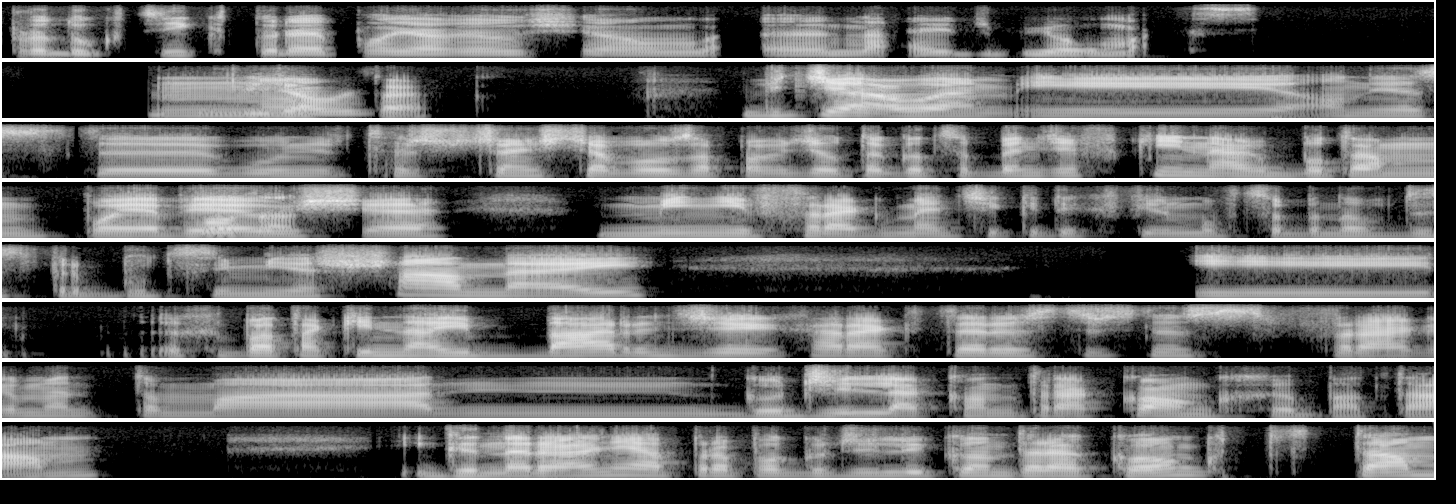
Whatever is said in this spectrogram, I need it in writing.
produkcji, które pojawią się na HBO Max. No Widziałeś? tak. Widziałem i on jest y, też częściową zapowiedzią tego, co będzie w kinach, bo tam pojawiają No tak. się mini fragmenciki tych filmów, co będą w dystrybucji mieszanej. I chyba taki najbardziej charakterystyczny fragment to ma mm, Godzilla kontra Kong chyba tam. I generalnie a propos Godzilla kontra Kong, tam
